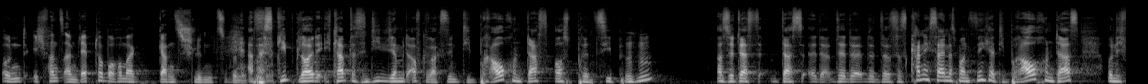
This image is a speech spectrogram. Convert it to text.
Und ich fand es am Laptop auch immer ganz schlimm zu benutzen. aber es gibt Leute, ich glaube, das sind die, die damit aufgewachsen sind, die brauchen das aus Prinzip. Mhm. Also das, das, äh, das, das, das kann nicht sein, dass man es nicht hat. Die brauchen das und ich,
